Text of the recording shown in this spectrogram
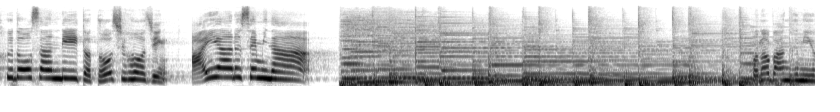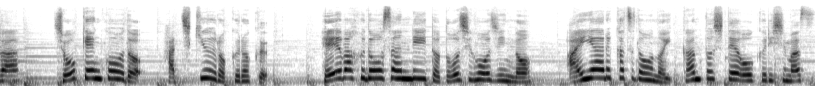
不動産リート投資法人 IR セミナー。この番組は証券コード8966平和不動産リート投資法人の IR 活動の一環としてお送りします。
